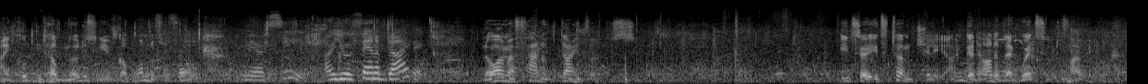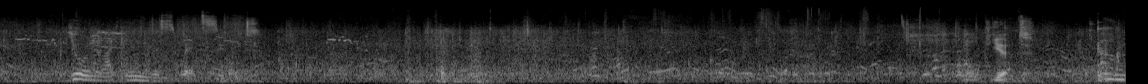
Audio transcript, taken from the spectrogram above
I couldn't help noticing you've got wonderful form. Merci. Are you a fan of diving? No, I'm a fan of divers. It's, uh, it's turned chilly. I'm get out of that wetsuit if I were you. You're not in this wetsuit. Not yet. Um,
